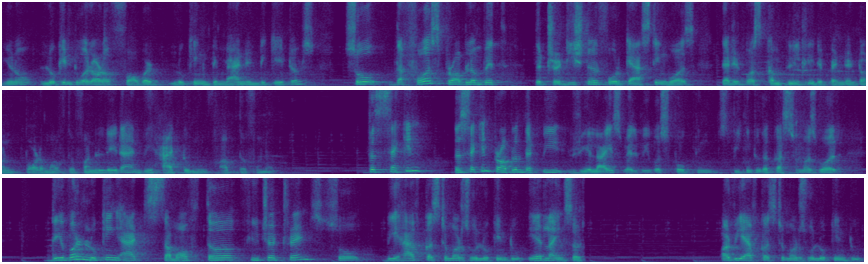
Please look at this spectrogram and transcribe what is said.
you know, look into a lot of forward looking demand indicators. So the first problem with the traditional forecasting was that it was completely dependent on bottom of the funnel data and we had to move up the funnel. The second, the second problem that we realized while we were speaking, speaking to the customers were they were looking at some of the future trends. So we have customers who look into airline search or we have customers who look into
